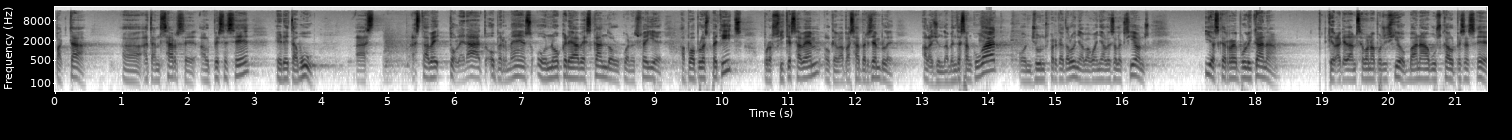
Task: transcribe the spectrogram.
pactar, eh, atensar-se al PSC era tabú. Estava tolerat o permès o no creava escàndol quan es feia a pobles petits, però sí que sabem el que va passar, per exemple, a l'Ajuntament de Sant Cugat, on Junts per Catalunya va guanyar les eleccions i Esquerra Republicana que va quedar en segona posició, va anar a buscar el PSC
